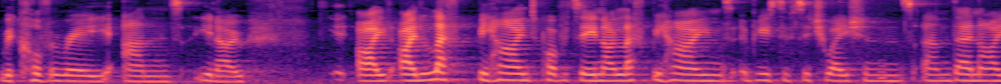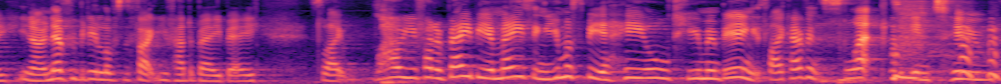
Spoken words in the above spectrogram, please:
recovery and you know I, I left behind poverty and I left behind abusive situations and then I, you know, and everybody loves the fact you've had a baby. It's like, wow, you've had a baby, amazing. You must be a healed human being. It's like I haven't slept in two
